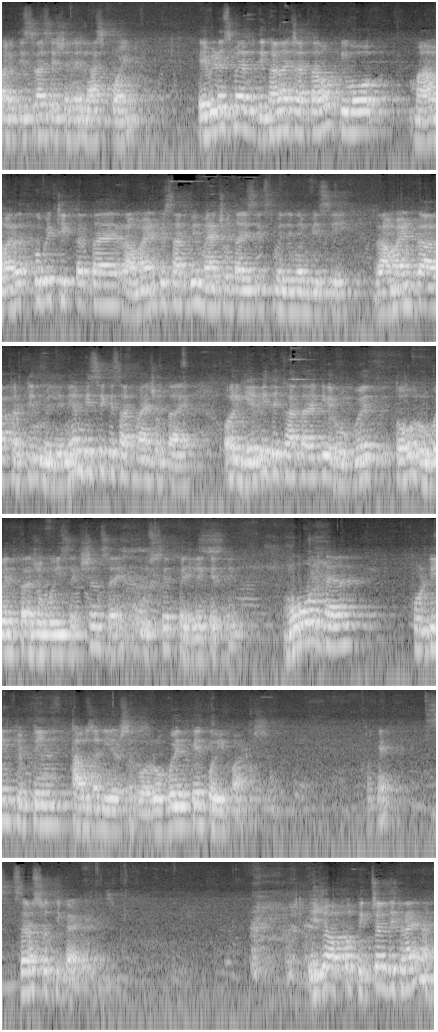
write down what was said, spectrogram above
तीसरा सेशन है लास्ट पॉइंट एविडेंस में दिखाना चाहता हूँ कि वो महाभारत को भी ठीक करता है, रामायण के साथ भी मैच होता है सिक्स मिलीनियम बीसी रामायण का थर्टीन मिलीनियम बीसी के साथ मैच होता है और ये भी दिखाता है कि ऋग्वेद तो ऋग्वेद का जो कोई सेक्शन है, वो उससे पहले के थे. More than 14 15 thousand years ago Rigveda के कोई पार्ट्स ओके सरस्वती का एविडेंस ये जो आपको पिक्चर दिख रहा है ना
